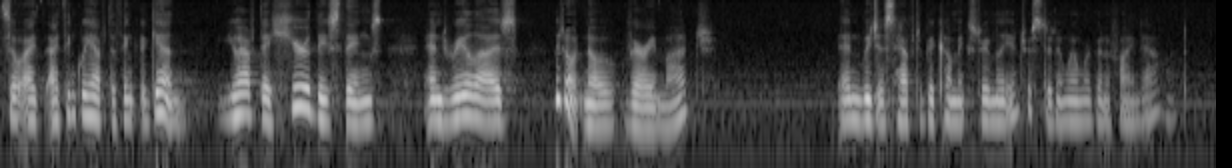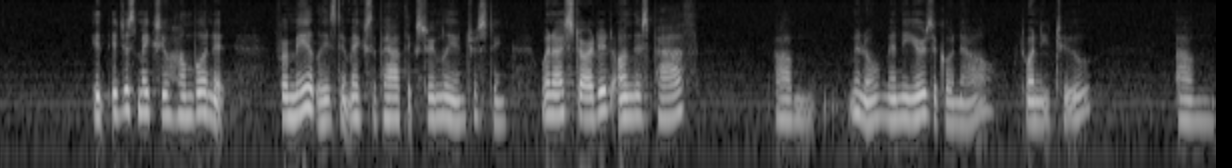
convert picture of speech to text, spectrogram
So I, I think we have to think again, you have to hear these things and realize we don't know very much. And we just have to become extremely interested in when we're going to find out. It, it just makes you humble, and it, for me at least, it makes the path extremely interesting. When I started on this path, um, you know, many years ago now, 22, um,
